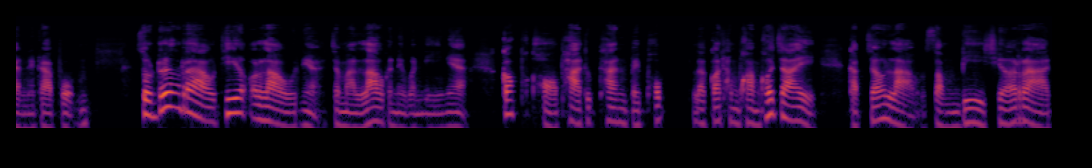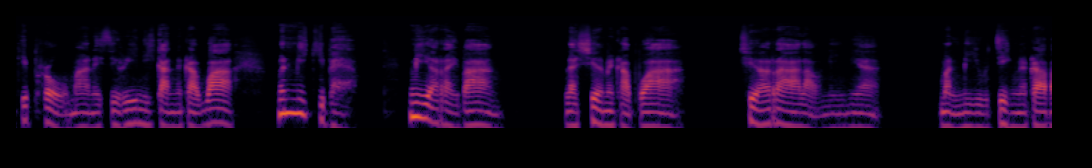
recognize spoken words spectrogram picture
กันนะครับผม ส่วนเรื่องราวที่เราเนี่ยจะมาเล่ากันในวันนี้เนี่ยก็ขอพาทุกท่านไปพบแล้วก็ทำความเข้าใจกับเจ้าเหล่าซอมบี้เชื้อราที่โผล่มาในซีรีส์นี้กันนะครับว่ามันมีกี่แบบมีอะไรบ้าง และเชื่อไหมครับว่า เชื้อราเหล่านี้เนี่ยมันมีอยู่จริงนะครับ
